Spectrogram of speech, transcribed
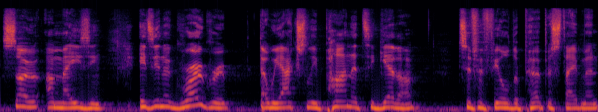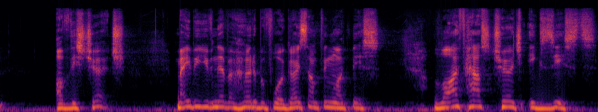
so amazing. It's in a grow group that we actually partner together to fulfill the purpose statement of this church. Maybe you've never heard it before. It goes something like this Lifehouse Church exists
